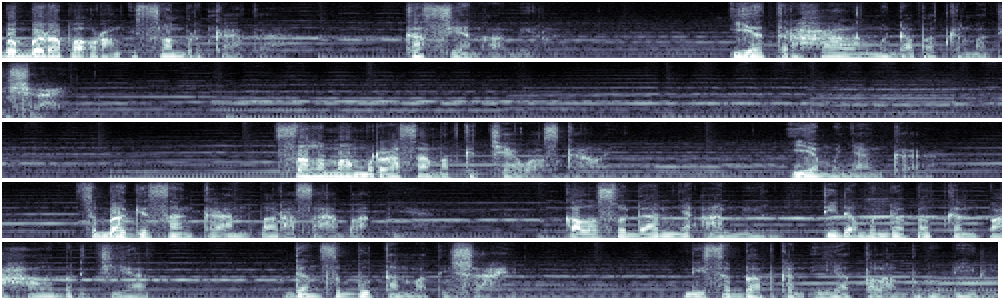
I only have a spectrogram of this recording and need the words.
Beberapa orang Islam berkata, kasihan Amir, ia terhalang mendapatkan mati syahid. Salama merasa amat kecewa sekali. Ia menyangka, sebagai sangkaan para sahabatnya, kalau saudaranya Amir tidak mendapatkan pahala berjihad dan sebutan mati syahid, disebabkan ia telah bunuh diri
